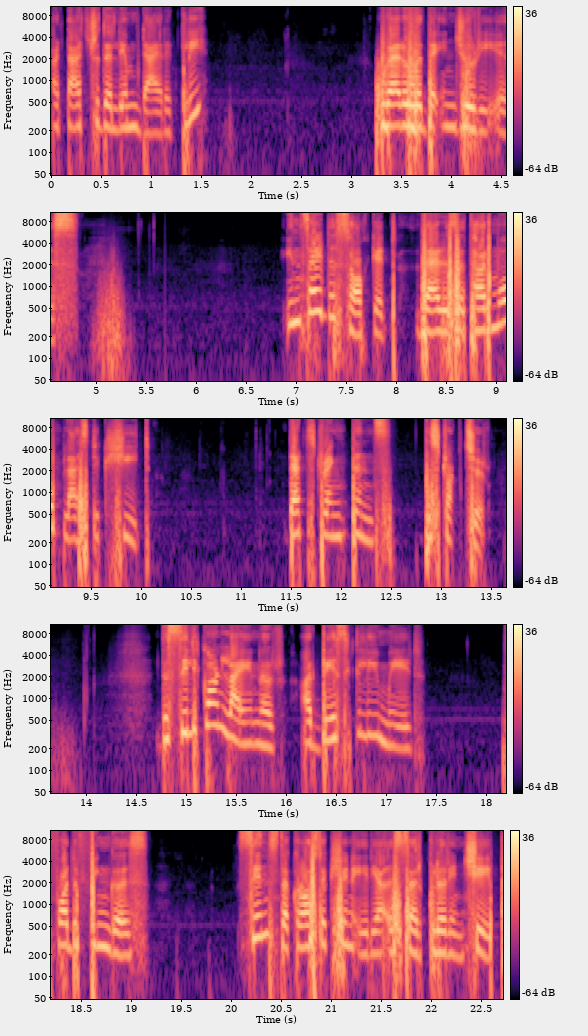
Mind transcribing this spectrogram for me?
attached to the limb directly wherever the injury is. Inside the socket, there is a thermoplastic sheet that strengthens the structure. The silicone liner are basically made for the fingers since the cross section area is circular in shape.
